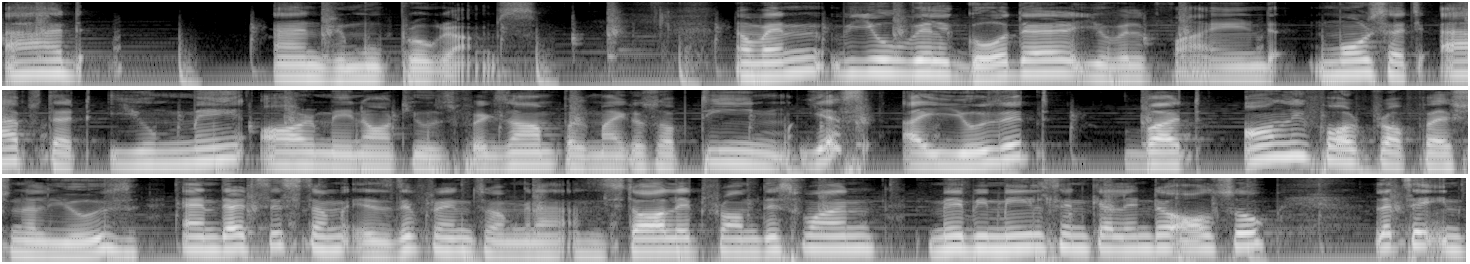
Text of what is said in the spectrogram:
add and remove programs. Now when you will go there, you will find more such apps that you may or may not use. For example, Microsoft Team. Yes, I use it, but only for professional use and that system is different so i'm gonna install it from this one maybe mails and calendar also let's say in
